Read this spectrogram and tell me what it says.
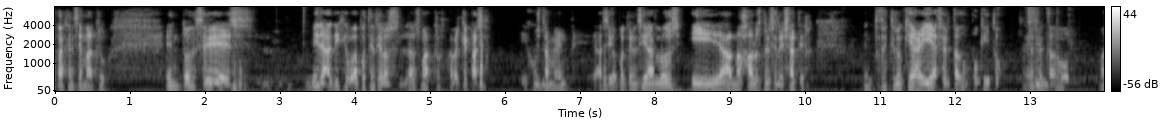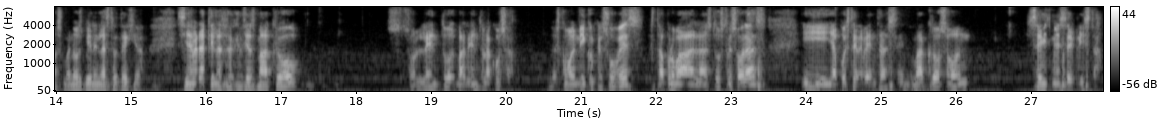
para agencia macro. Entonces, mira, dije, voy a potenciar los, los macros, a ver qué pasa. Y justamente ha sido potenciarlos y ha bajado los precios de Shatter. Entonces creo que ahí he acertado un poquito. He acertado más o menos bien en la estrategia. Sí, es verdad que las agencias macro son lentos, va lento la cosa. No es como el micro que subes, está aprobada a las 2-3 horas y ya puedes tener ventas. En macro son 6 meses de vista.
